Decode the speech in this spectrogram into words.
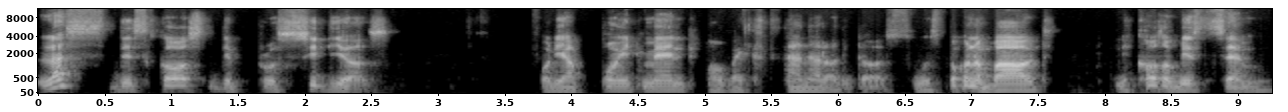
Let's discuss the procedures for the appointment of external auditors. We've spoken about, in the course of this, um,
